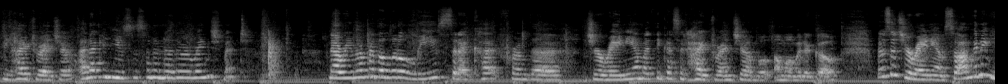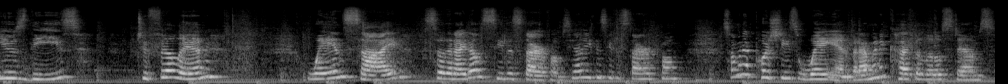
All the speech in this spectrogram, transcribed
the hydrangea, and I can use this in another arrangement. Now remember the little leaves that I cut from the geranium? I think I said hydrangea a moment ago. There's a geranium, so I'm gonna use these to fill in way inside so that I don't see the styrofoam. See how you can see the styrofoam? So I'm gonna push these way in, but I'm gonna cut the little stems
